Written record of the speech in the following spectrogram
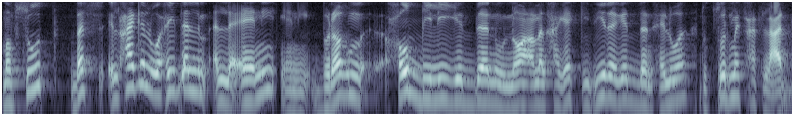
مبسوط بس الحاجة الوحيدة اللي مقلقاني يعني برغم حبي ليه جدا وإن هو عمل حاجات كتيرة جدا حلوة دكتور مدحت العدل.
